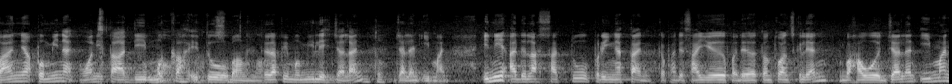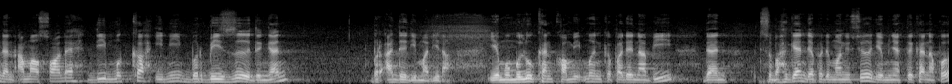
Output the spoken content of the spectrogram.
banyak peminat wanita di Allah. Mekah itu tetapi memilih jalan Betul. jalan iman ini adalah satu peringatan kepada saya pada tuan-tuan sekalian bahawa jalan iman dan amal soleh di Mekah ini berbeza dengan berada di Madinah ia memerlukan komitmen kepada nabi dan sebahagian daripada manusia dia menyatakan apa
